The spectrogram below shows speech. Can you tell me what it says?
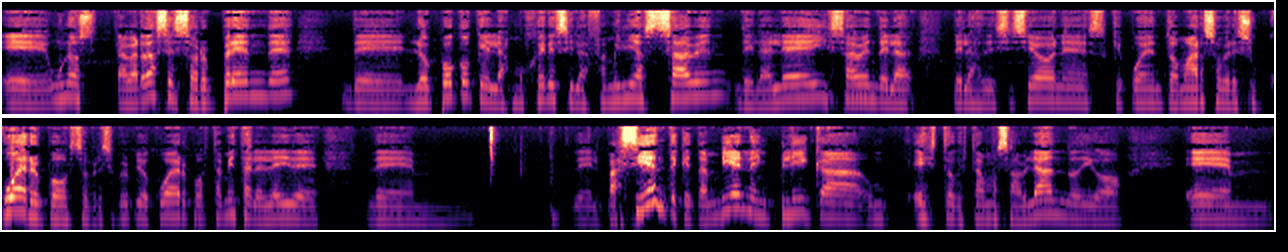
Eh, uno, la verdad, se sorprende de lo poco que las mujeres y las familias saben de la ley, saben de, la, de las decisiones que pueden tomar sobre su cuerpo, sobre su propio cuerpo. También está la ley de, de, del paciente, que también le implica esto que estamos hablando, digo. em,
